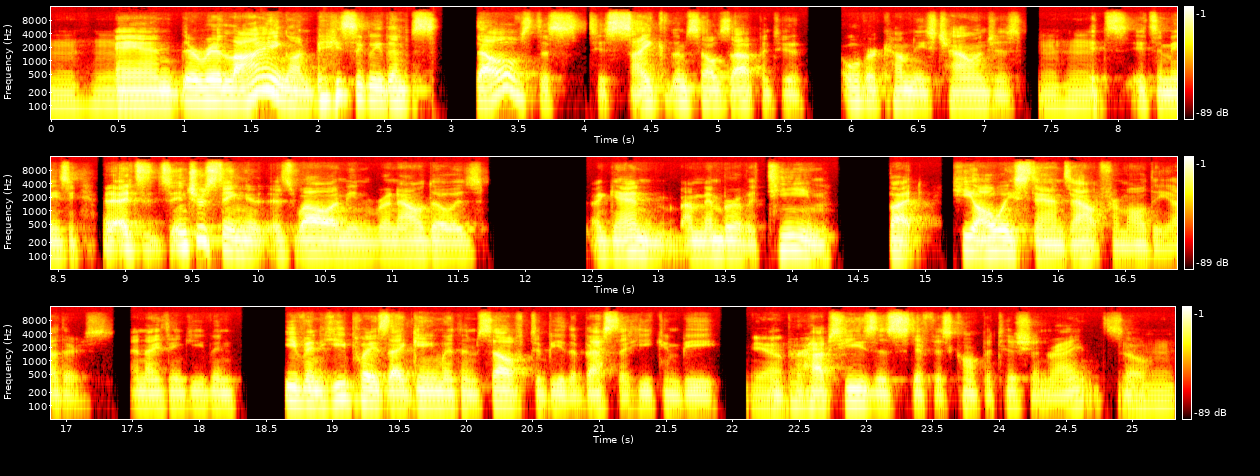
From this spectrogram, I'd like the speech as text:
Mhm. and they're relying on basically themselves to to psych themselves up and to overcome these challenges. Mhm. it's it's amazing. Uh, it's it's interesting as well i mean ronaldo is again a member of a team but he always stands out from all the others and i think even even he plays that game with himself to be the best that he can be yeah. and perhaps he's as stiff as competition right? So Mhm.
